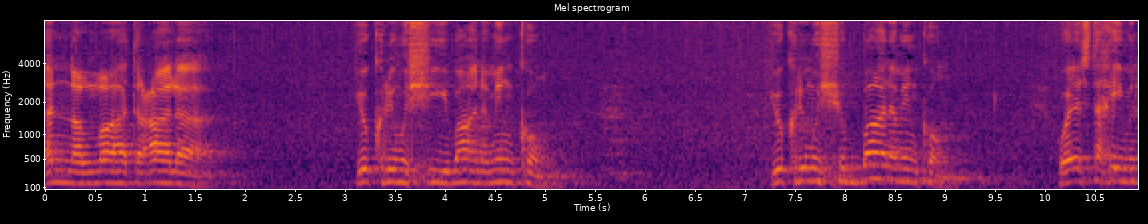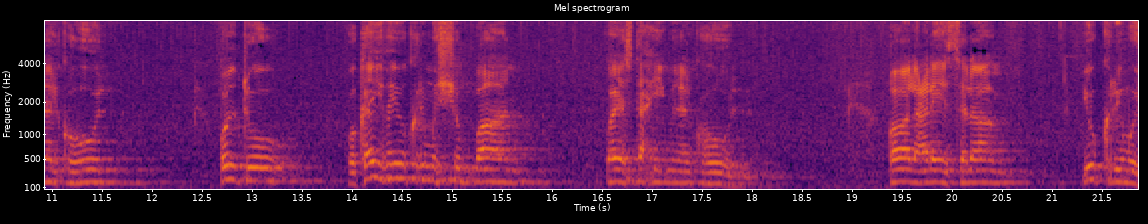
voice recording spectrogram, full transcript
أن الله تعالى يكرم الشيبان منكم. يكرم الشبان منكم. ويستحي من الكهول. قلت وكيف يكرم الشبان ويستحي من الكهول؟ قال عليه السلام يكرم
